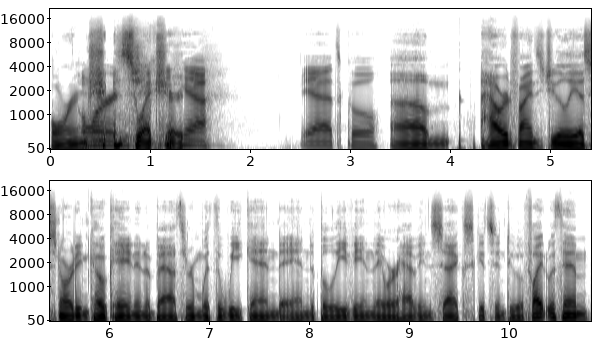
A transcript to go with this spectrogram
orange, Orange sweatshirt. yeah. Yeah, it's cool. Um, Howard finds Julia snorting cocaine in a bathroom with the Weeknd and believing they were having sex, gets into a fight with him.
